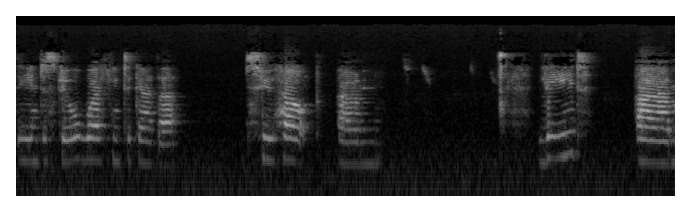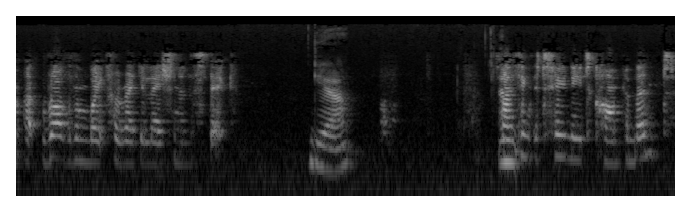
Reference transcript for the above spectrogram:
the industry, all working together to help um, lead um, rather than wait for regulation and the stick. Yeah. So I think the two need to complement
